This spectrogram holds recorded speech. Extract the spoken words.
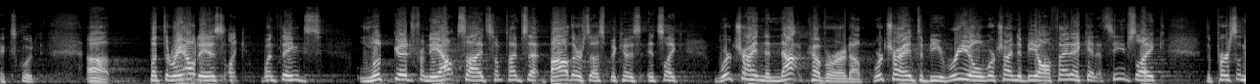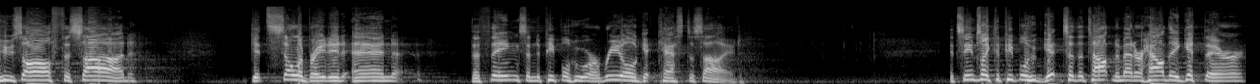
exclude. Uh, but the reality is, like, when things look good from the outside, sometimes that bothers us because it's like we're trying to not cover it up. We're trying to be real. We're trying to be authentic. And it seems like the person who's all facade gets celebrated and the things and the people who are real get cast aside. It seems like the people who get to the top, no matter how they get there,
